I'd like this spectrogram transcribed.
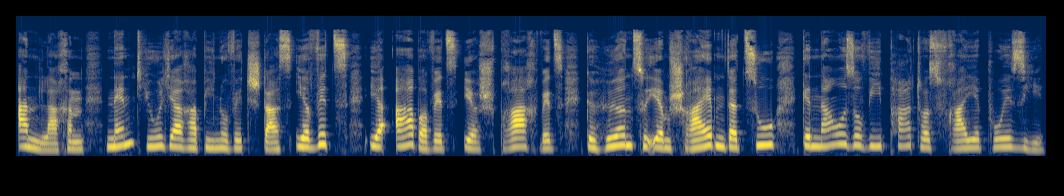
Anlachen nennt Julia Rabinowitsch das. Ihr Witz, ihr Aberwitz, ihr Sprachwitz gehören zu ihrem Schreiben dazu, genauso wie pathosfreie Poesie.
